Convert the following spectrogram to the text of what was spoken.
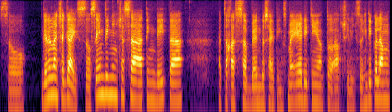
So, ganun lang siya guys. So, same din yun siya sa ating data at saka sa Bendo settings. May edit nyo to actually. So, hindi ko lang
